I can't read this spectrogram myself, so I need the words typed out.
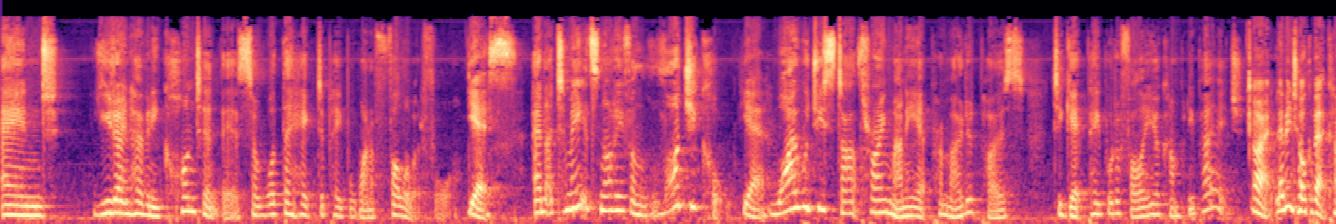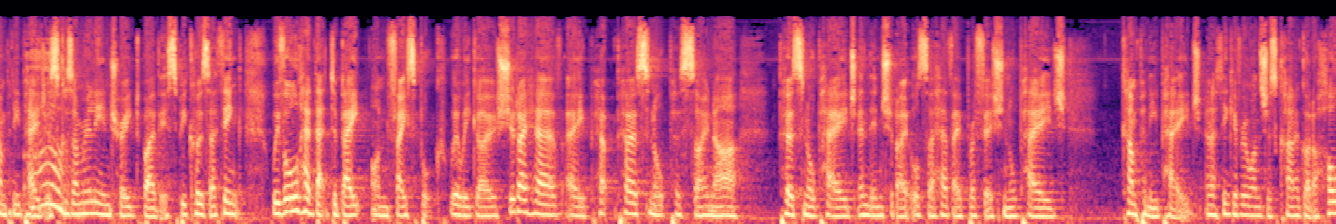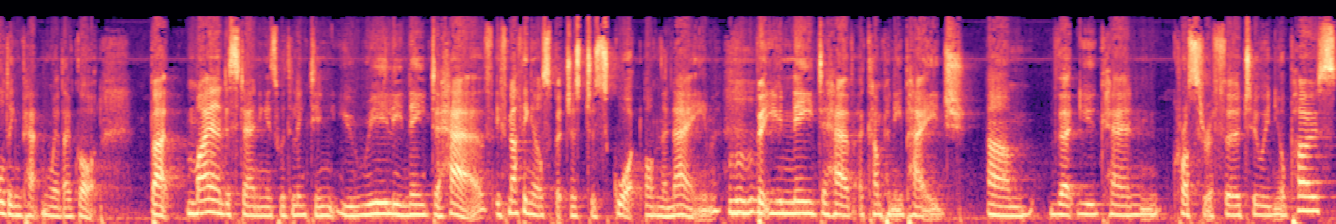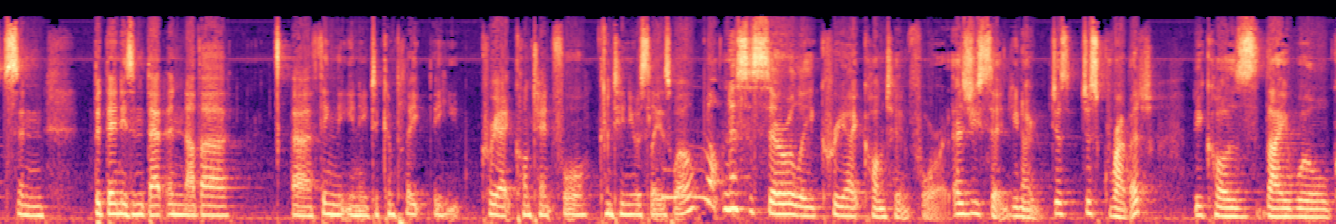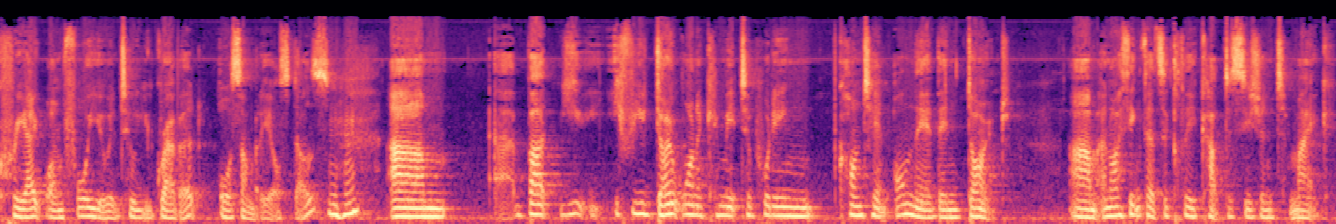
And you don't have any content there. So what the heck do people want to follow it for? Yes. And to me, it's not even logical. Yeah. Why would you start throwing money at promoted posts to get people to follow your company page? All right, let me talk about company pages Ah. because I'm really intrigued by this because I think we've all had that debate on Facebook where we go, should I have a per- personal persona, personal page, and then should I also have a professional page, company page? And I think everyone's just kind of got a holding pattern where they've got. But my understanding is with LinkedIn, you really need to have, if nothing else, but just to squat on the name, but you need to have a company page um, that you can cross refer to in your posts. And but then isn't that another uh, thing that you need to completely create content for continuously as well? Not necessarily create content for it. As you said, you know, just just grab it because they will create one for you until you grab it or somebody else does. Um, but you, if you don't want to commit to putting content on there, then don't. Um, and I think that's a clear cut decision to make.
